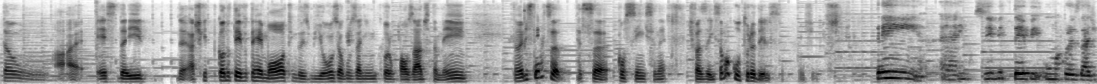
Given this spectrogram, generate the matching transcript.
Então, esse daí, acho que quando teve o terremoto em 2011, alguns animes foram pausados também. Então eles têm essa, essa consciência, né, de fazer isso. É uma cultura deles. Enfim. Tem, é, inclusive, teve uma curiosidade,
